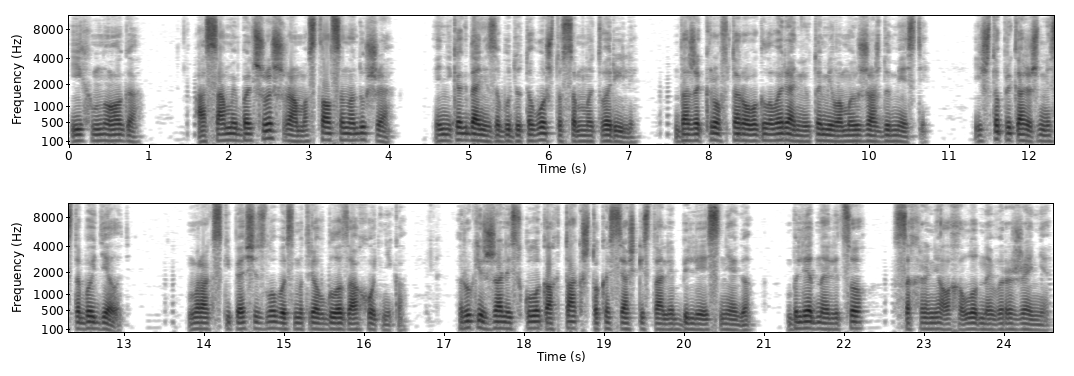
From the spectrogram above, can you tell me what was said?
Их много. А самый большой шрам остался на душе. Я никогда не забуду того, что со мной творили. Даже кровь второго главаря не утомила мою жажду мести. «И что прикажешь мне с тобой делать?» Мрак с кипящей злобой смотрел в глаза охотника. Руки сжались в кулаках так, что костяшки стали белее снега. Бледное лицо сохраняло холодное выражение,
